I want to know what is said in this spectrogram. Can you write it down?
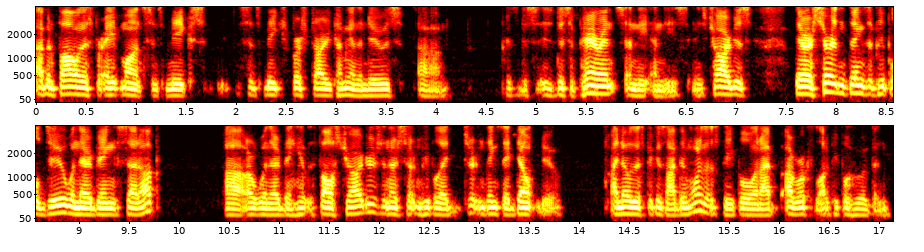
I've been following this for eight months since Meeks since Meeks first started coming on the news. Um, his, his disappearance and the and these and these charges. There are certain things that people do when they're being set up, uh, or when they're being hit with false charges, and there's certain people that certain things they don't do. I know this because I've been one of those people, and I, I work with a lot of people who have been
